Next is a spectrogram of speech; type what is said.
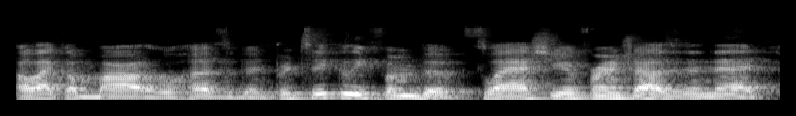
like a model husband, particularly from the flashier franchises, in that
